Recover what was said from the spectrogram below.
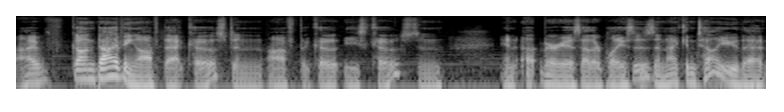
I've gone diving off that coast and off the co- east coast and and uh, various other places, and I can tell you that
